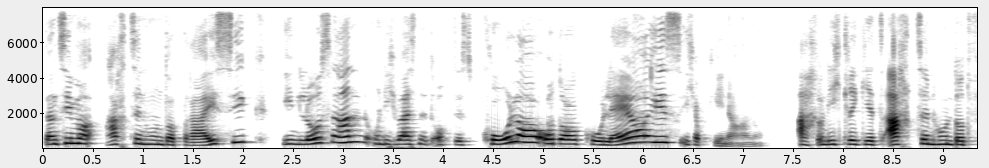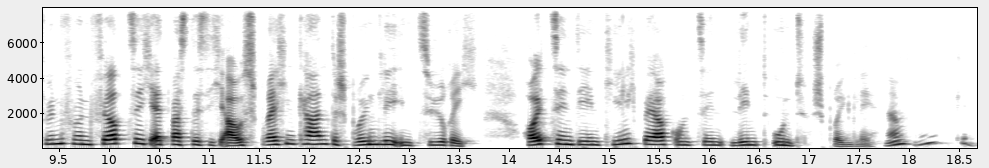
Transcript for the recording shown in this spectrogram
Dann sind wir 1830 in Lausanne und ich weiß nicht, ob das Cola oder Colère ist. Ich habe keine Ahnung. Ach, und ich kriege jetzt 1845 etwas, das ich aussprechen kann, das Sprüngli in Zürich. Heute sind die in Kilchberg und sind Lind und Sprüngli. Ne? Okay.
